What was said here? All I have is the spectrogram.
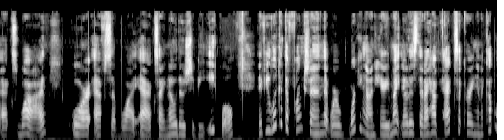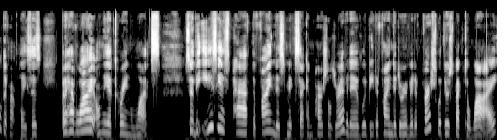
xy, or f sub yx, I know those should be equal. if you look at the function that we're working on here, you might notice that I have x occurring in a couple different places, but I have y only occurring once. So the easiest path to find this mixed second partial derivative would be to find the derivative first with respect to y.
